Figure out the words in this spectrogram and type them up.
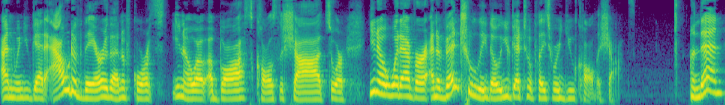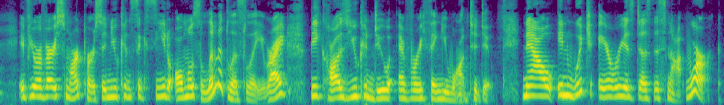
And when you get out of there, then of course, you know, a, a boss calls the shots or, you know, whatever. And eventually, though, you get to a place where you call the shots. And then, if you're a very smart person, you can succeed almost limitlessly, right? Because you can do everything you want to do. Now, in which areas does this not work?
